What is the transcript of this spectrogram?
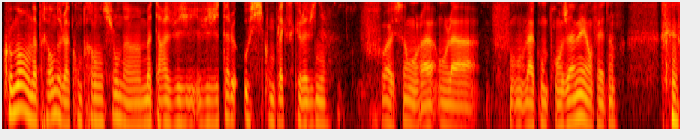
Comment on appréhende la compréhension d'un matériel vég- végétal aussi complexe que la vigne? Pff, ouais, ça, on la, on la, pff, on la comprend jamais en fait. hein.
